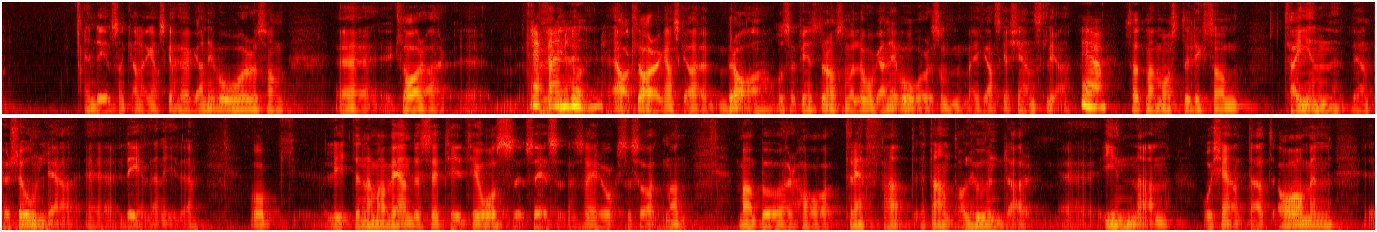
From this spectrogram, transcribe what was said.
en del som kan ha ganska höga nivåer och som eh, klarar... Eh, Träffa en hund? Ja, klarar ganska bra. Och så finns det de som har låga nivåer och som är ganska känsliga. Ja. Så att man måste liksom ta in den personliga eh, delen i det. Och lite när man vänder sig till, till oss så är, så är det också så att man, man bör ha träffat ett antal hundar eh, innan och känt att ja, men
